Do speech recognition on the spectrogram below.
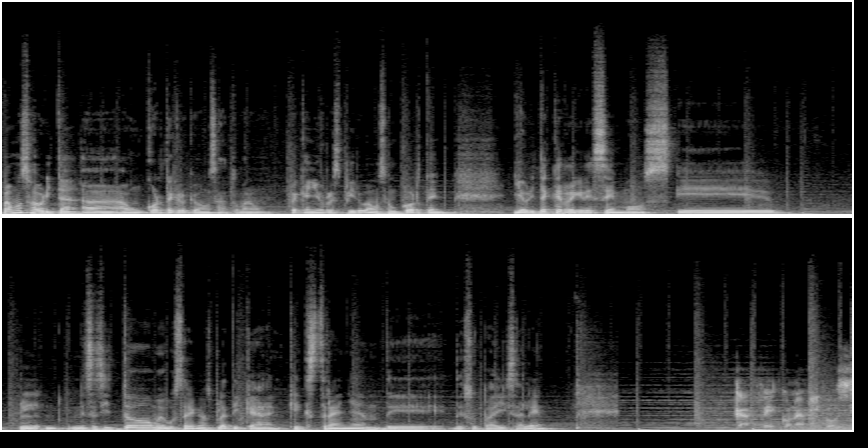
Vamos ahorita a, a un corte, creo que vamos a tomar un pequeño respiro. Vamos a un corte y ahorita que regresemos, eh, necesito, me gustaría que nos platicaran qué extrañan de, de su país, ¿sale? Café con amigos.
